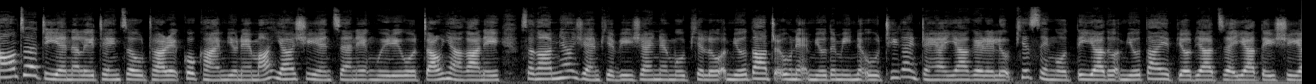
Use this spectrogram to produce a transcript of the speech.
အောင်တက် DNL ထိန်းချုပ်ထားတဲ့ကုတ်ခိုင်မြို့နယ်မှာရရှိရန်ကျန်တဲ့ငွေတွေကိုတောင်းရကနေစကားများရန်ဖြစ်ပြီးရိုက်နှက်မှုဖြစ်လို့အမျိုးသားတအုပ်နဲ့အမျိုးသမီးနှစ်ဦးထိခိုက်ဒဏ်ရာရခဲ့တယ်လို့ဖြစ်စဉ်ကိုသိရသူအမျိုးသားရဲ့ပြောပြချက်အရသိရှိရ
